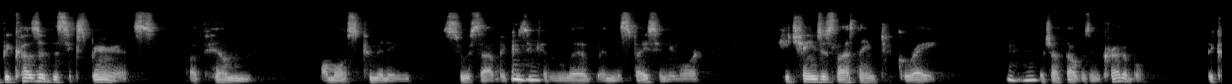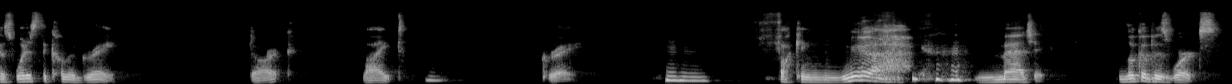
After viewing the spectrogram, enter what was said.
Because of this experience of him almost committing suicide because mm-hmm. he couldn't live in the space anymore, he changed his last name to Grey, mm-hmm. which I thought was incredible. Because what is the color gray? Dark, light, mm-hmm. gray. Fucking yeah, magic. Look up his works.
